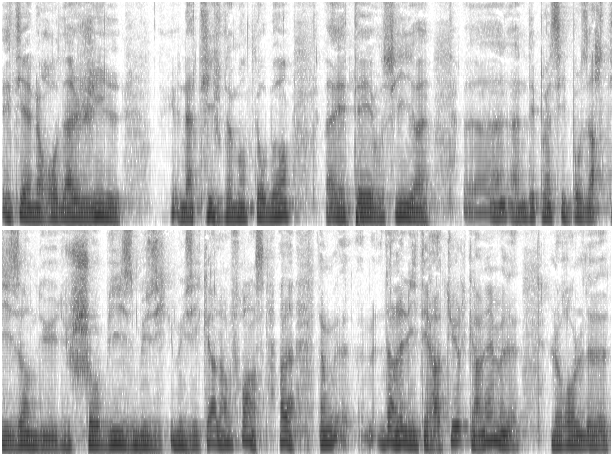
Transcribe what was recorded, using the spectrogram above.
Étienne Rodagil, natif de Montauban, a été aussi un, un- des principaux artisans du, showbiz music- musical en France. Voilà. Donc, euh, dans la littérature, quand même, euh, le rôle de,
